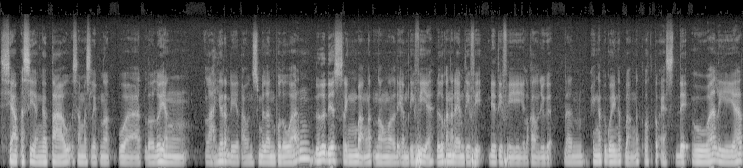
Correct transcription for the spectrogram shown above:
Siapa sih yang gak tahu sama Slipknot? Buat lo, lo yang lahir di tahun 90-an, dulu dia sering banget nongol di MTV ya. Dulu kan ada MTV di TV lokal juga. Dan ingat gue inget banget waktu SD gue lihat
